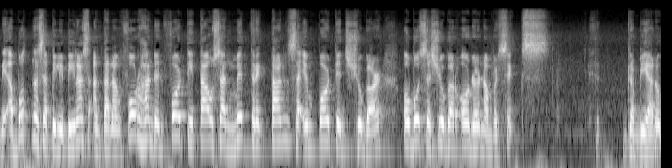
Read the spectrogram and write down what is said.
niabot na sa Pilipinas ang tanang 440,000 metric tons sa imported sugar ubos sa sugar order number 6. Grabe ano?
